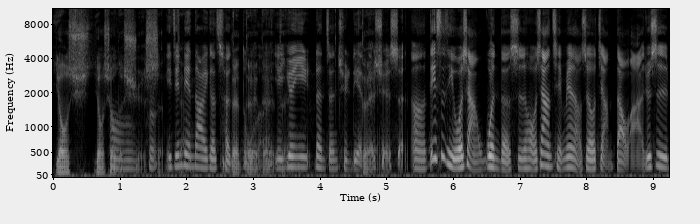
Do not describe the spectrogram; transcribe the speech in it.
优优秀的学生、嗯、已经练到一个程度了，也愿意认真去练的学生。嗯、呃，第四题我想问的是，哦，像前面老师有讲到啊，就是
